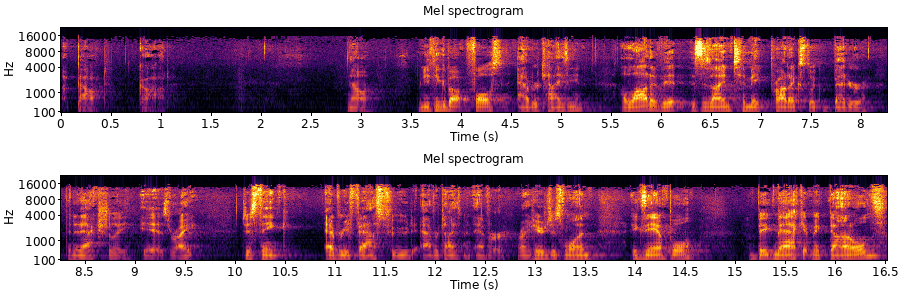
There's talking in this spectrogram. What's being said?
about God. Now, when you think about false advertising, a lot of it is designed to make products look better than it actually is, right? Just think every fast food advertisement ever, right? Here's just one example a Big Mac at McDonald's.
